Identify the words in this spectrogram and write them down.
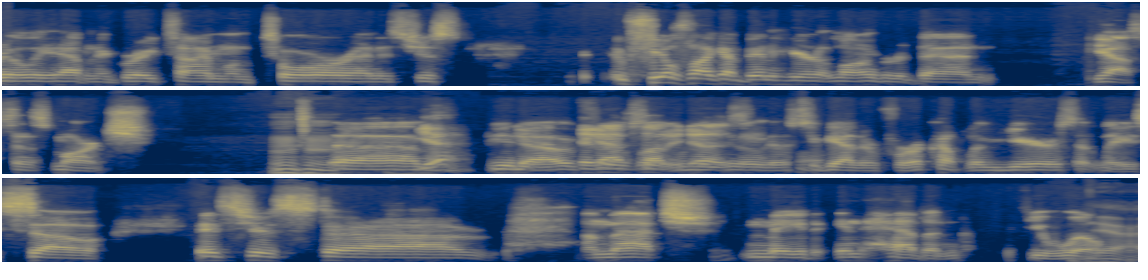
really having a great time on tour, and it's just it feels like I've been here longer than yeah since March. Mm-hmm. Um, yeah, you know, it, it feels like we've been doing this together for a couple of years at least. So it's just uh, a match made in heaven, if you will. Yeah.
